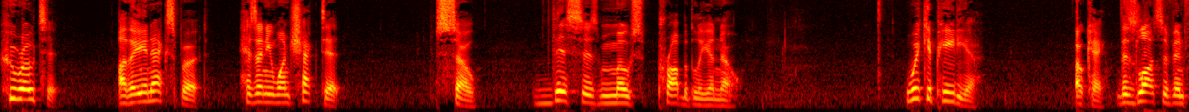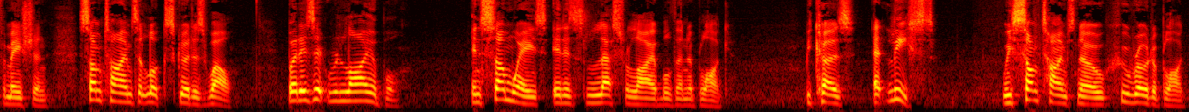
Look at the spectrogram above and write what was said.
Who wrote it? Are they an expert? Has anyone checked it? So, this is most probably a no. Wikipedia. Okay, there's lots of information. Sometimes it looks good as well. But is it reliable? In some ways, it is less reliable than a blog. Because, at least, we sometimes know who wrote a blog.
